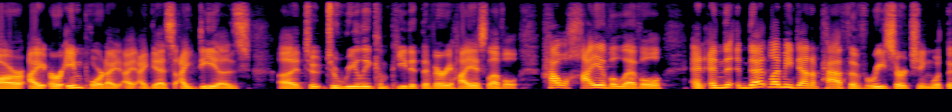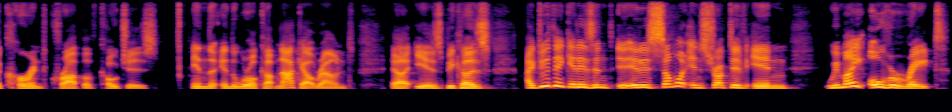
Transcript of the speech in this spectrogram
are I or import, I, I guess, ideas uh, to to really compete at the very highest level. How high of a level? And and th- that led me down a path of researching what the current crop of coaches in the in the World Cup knockout round uh, is, because I do think it is in, it is somewhat instructive in we might overrate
